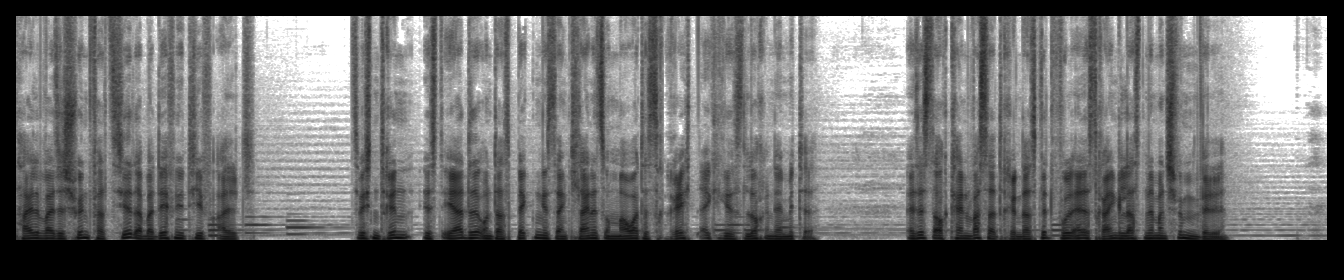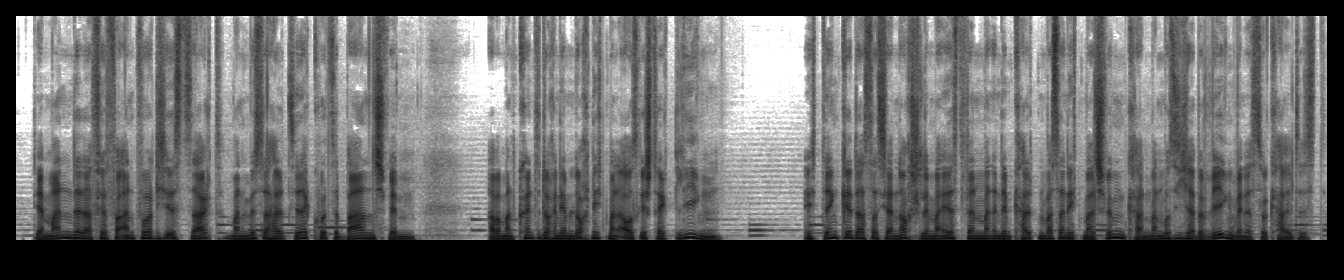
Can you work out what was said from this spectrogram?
Teilweise schön verziert, aber definitiv alt. Zwischendrin ist Erde und das Becken ist ein kleines ummauertes rechteckiges Loch in der Mitte. Es ist auch kein Wasser drin, das wird wohl erst reingelassen, wenn man schwimmen will. Der Mann, der dafür verantwortlich ist, sagt, man müsse halt sehr kurze Bahnen schwimmen, aber man könnte doch in dem Loch nicht mal ausgestreckt liegen. Ich denke, dass das ja noch schlimmer ist, wenn man in dem kalten Wasser nicht mal schwimmen kann. Man muss sich ja bewegen, wenn es so kalt ist.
